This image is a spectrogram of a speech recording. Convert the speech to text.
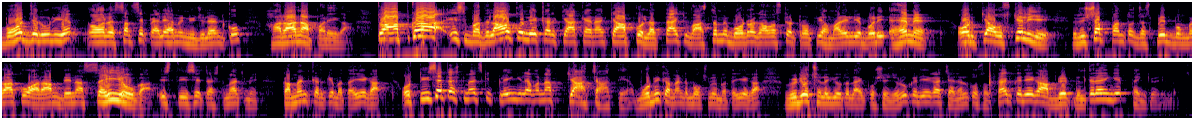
बहुत ज़रूरी है और सबसे पहले हमें न्यूजीलैंड को हराना पड़ेगा। तो आपका इस बदलाव को लेकर क्या कहना है? क्या आपको लगता है कि वास्तव में बॉर्डर गावस्कर ट्रॉफी हमारे लिए बड़ी अहम है? और क्या उसके लिए ऋषभ पंत और जसप्रीत बुमराह को आराम देना सही होगा? इस तीसरे टेस्ट मैच में कमेंट करके बताइएगा। और तीसरे टेस्ट मैच की प्लेइंग इलेवन आप क्या चाहते हैं, वो भी कमेंट बॉक्स में बताइएगा। वीडियो अच्छी लगी हो तो लाइक और शेयर ज़रूर करिएगा, चैनल को सब्सक्राइब करिएगा। अपडेट मिलते रहेंगे। थैंक यू वेरी मच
